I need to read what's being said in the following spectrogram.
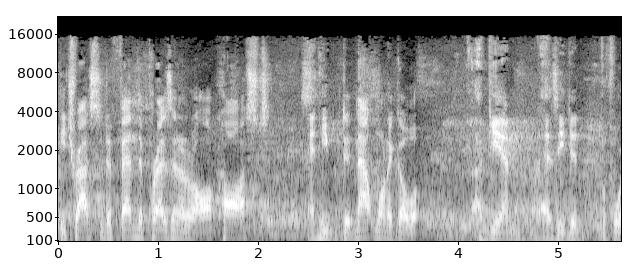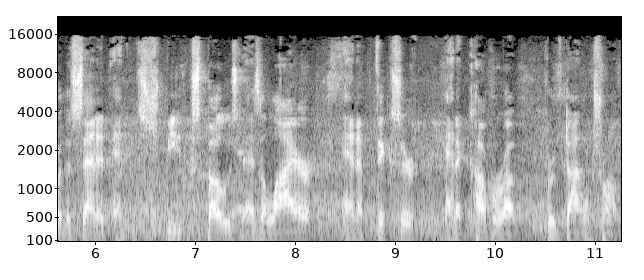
He tries to defend the president at all costs, and he did not want to go again, as he did before the Senate, and be exposed as a liar and a fixer and a cover up for Donald Trump.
